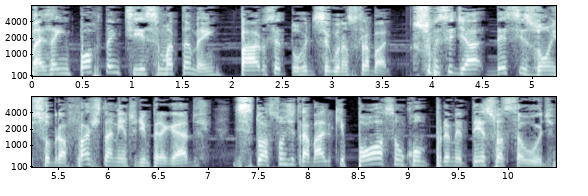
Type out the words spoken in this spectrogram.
mas é importantíssima também para o setor de segurança do trabalho. Subsidiar decisões sobre o afastamento de empregados de situações de trabalho que possam comprometer sua saúde.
